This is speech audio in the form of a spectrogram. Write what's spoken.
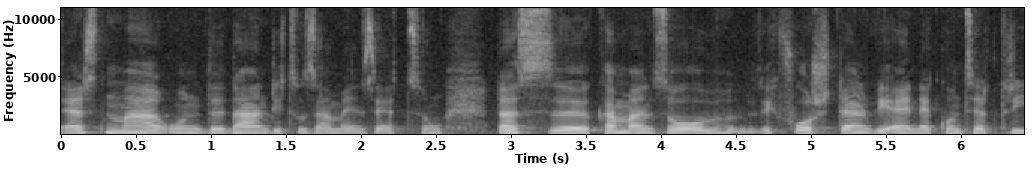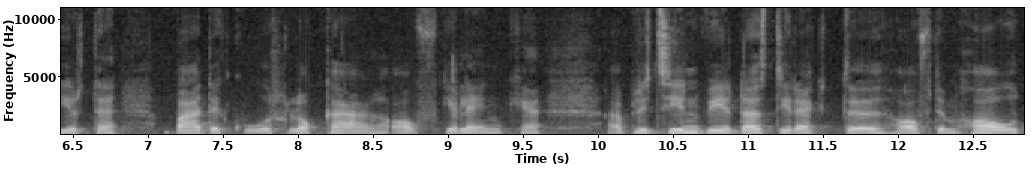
erstmal und dann die Zusammensetzung. Das kann man so sich vorstellen wie eine konzentrierte Badekur lokal auf Gelenke. Applizieren wir das direkt äh, auf dem Haut,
